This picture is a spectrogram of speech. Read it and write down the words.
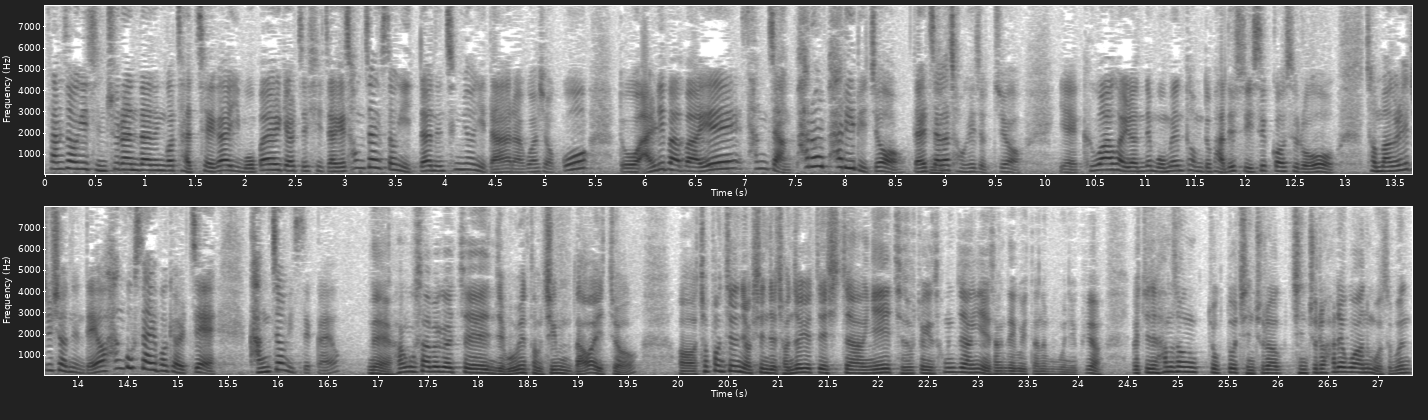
삼성이 진출한다는 것 자체가 이 모바일 결제 시장에 성장성이 있다는 측면이다라고 하셨고, 또 알리바바의 상장 8월 8일이죠. 날짜가 정해졌죠. 예, 그와 관련된 모멘텀도 받을 수 있을 것으로 전망을 해주셨는데요. 한국 사이버 결제 강점 있을까요? 네, 한국사이버결제 이제 모멘텀 지금 나와 있죠. 어, 첫 번째는 역시 이제 전자결제 시장이 지속적인 성장이 예상되고 있다는 부분이고요. 역시 이제 삼성 쪽도 진출하, 진출을 하려고 하는 모습은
